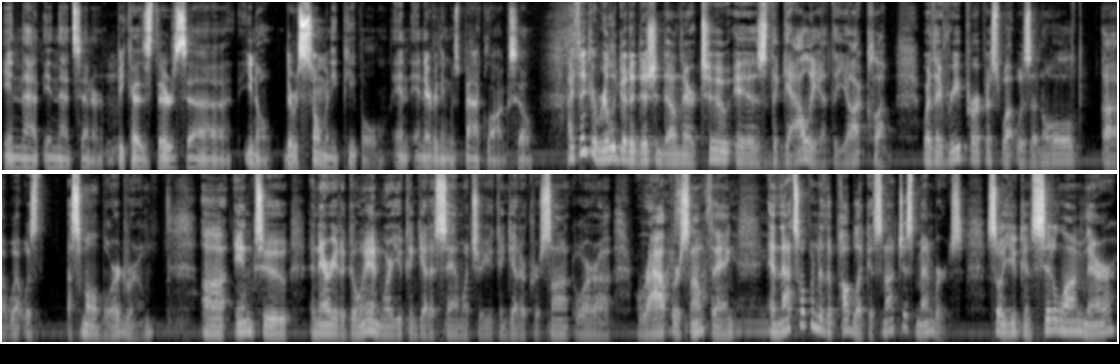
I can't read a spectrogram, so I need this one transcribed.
in that in that center mm-hmm. because there's uh, you know there was so many people and and everything was backlogged. So. I think a really good addition down there too is the galley at the yacht club, where they've repurposed what was an old, uh, what was a small boardroom, uh, into an area to go in where you can get a sandwich or you can get a croissant or a wrap or something. And that's open to the public. It's not just members. So you can sit along there.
